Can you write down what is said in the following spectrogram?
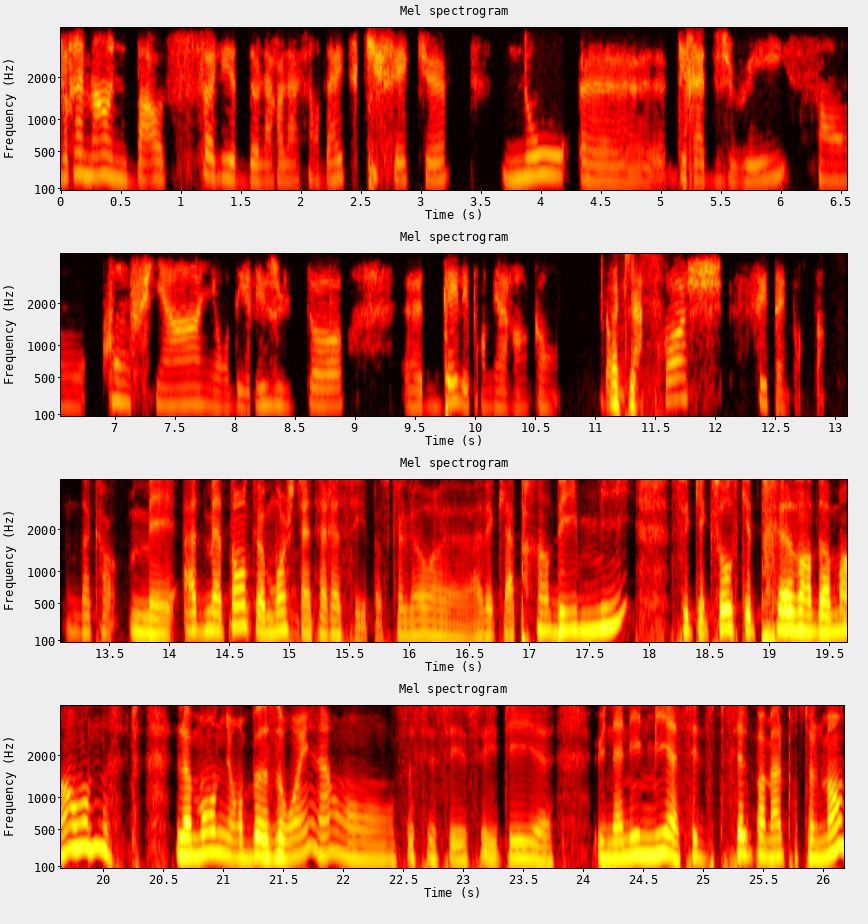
vraiment une base solide de la relation d'aide, ce qui fait que nos euh, gradués sont confiants, ils ont des résultats euh, dès les premières rencontres. Donc, l'approche, c'est important. D'accord. Mais admettons que moi, je suis intéressée parce que là, euh, avec la pandémie, c'est quelque chose qui est très en demande. Le monde, y a besoin. Hein? C'était euh, une année et demie assez difficile, pas mal pour tout le monde.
